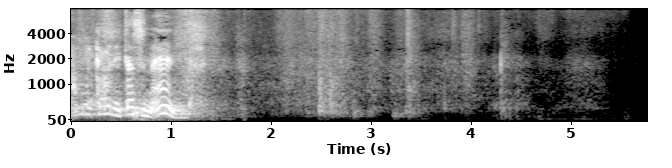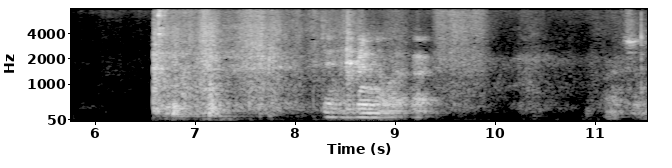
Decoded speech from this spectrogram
Oh my god, it doesn't end. Yeah, you bring that like that. Actually.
